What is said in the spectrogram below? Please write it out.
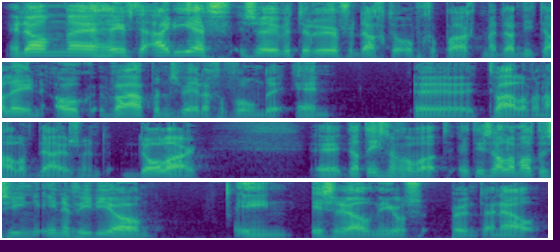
En dan uh, heeft de IDF zeven terreurverdachten opgepakt. Maar dat niet alleen. Ook wapens werden gevonden en uh, eh, 12.500 dollar. Uh, dat is nogal wat. Het is allemaal te zien in een video in israelnieuws.nl.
